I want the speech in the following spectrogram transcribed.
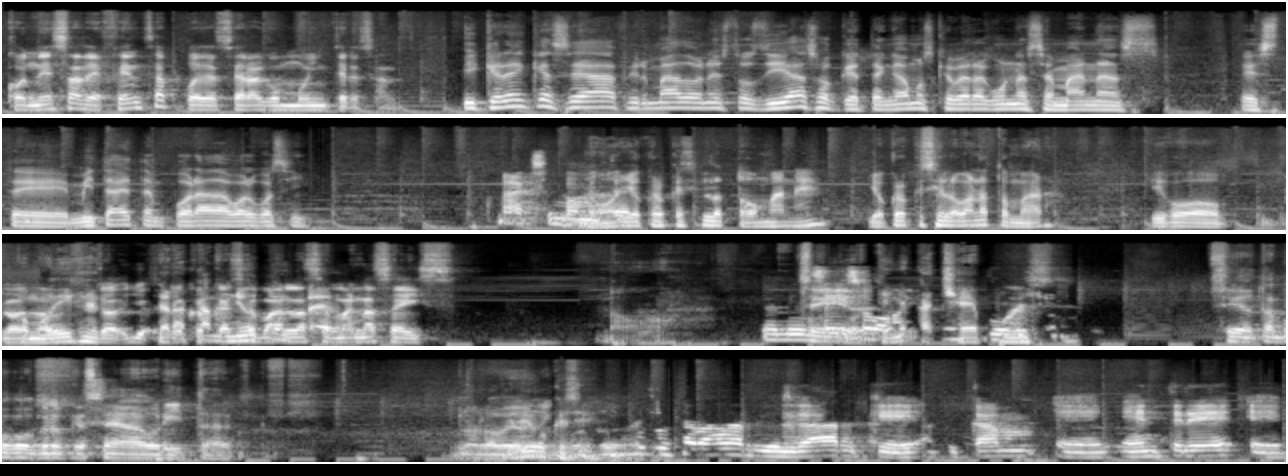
con esa defensa puede ser algo muy interesante. ¿Y creen que sea firmado en estos días o que tengamos que ver algunas semanas, este, mitad de temporada o algo así? Máximo. No, yo creo que sí lo toman, ¿eh? Yo creo que sí lo van a tomar. Digo, yo como no, dije, yo, yo, será yo creo Cam que se va a la pero- semana 6. No, Sí, Sí, tiene caché, pues. Sí, yo tampoco creo que sea ahorita. No lo veo. digo que sí. lugar. no se van a arriesgar a que, Cam eh, entre eh,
